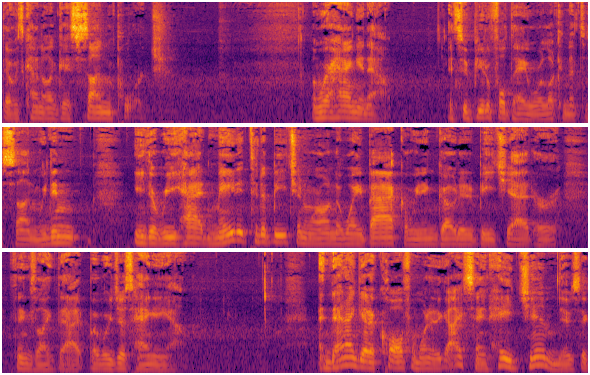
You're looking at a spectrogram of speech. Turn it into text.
that was kind of like a sun porch. And we're hanging out. It's a beautiful day. We're looking at the sun. We didn't either we had made it to the beach and we're on the way back or we didn't go to the beach yet or things like that, but we're just hanging out. And then I get a call from one of the guys saying, "Hey Jim, there's a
